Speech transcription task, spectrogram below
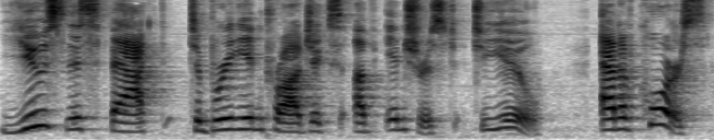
Use this fact to bring in projects of interest to you. And of course,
